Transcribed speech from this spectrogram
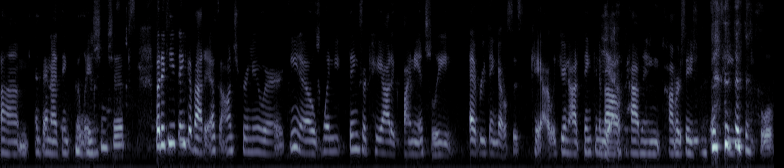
um, and then I think mm-hmm. relationships. Mm-hmm. But if you think about it as an entrepreneur, you know, when you, things are chaotic financially, everything else is chaotic. Like you're not thinking about yeah. having conversations with people.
